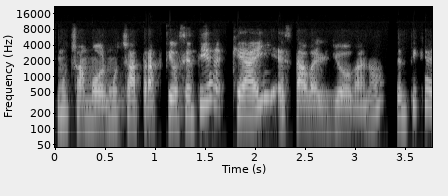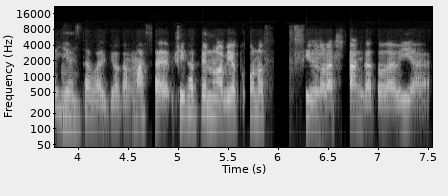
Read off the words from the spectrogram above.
mucho amor, mucha atracción. Sentí que ahí estaba el yoga, ¿no? Sentí que ahí mm. estaba el yoga. Más, eh, fíjate, no había conocido la Ashtanga todavía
